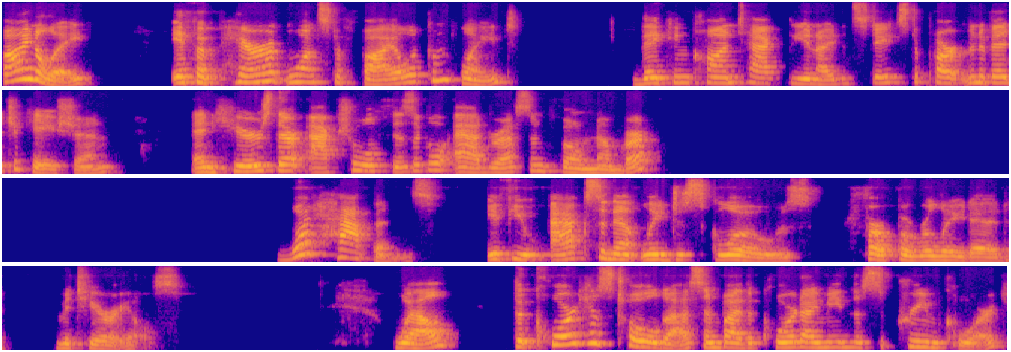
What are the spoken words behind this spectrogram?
Finally, if a parent wants to file a complaint, they can contact the United States Department of Education. And here's their actual physical address and phone number. What happens if you accidentally disclose FERPA related materials? Well, the court has told us, and by the court, I mean the Supreme Court,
